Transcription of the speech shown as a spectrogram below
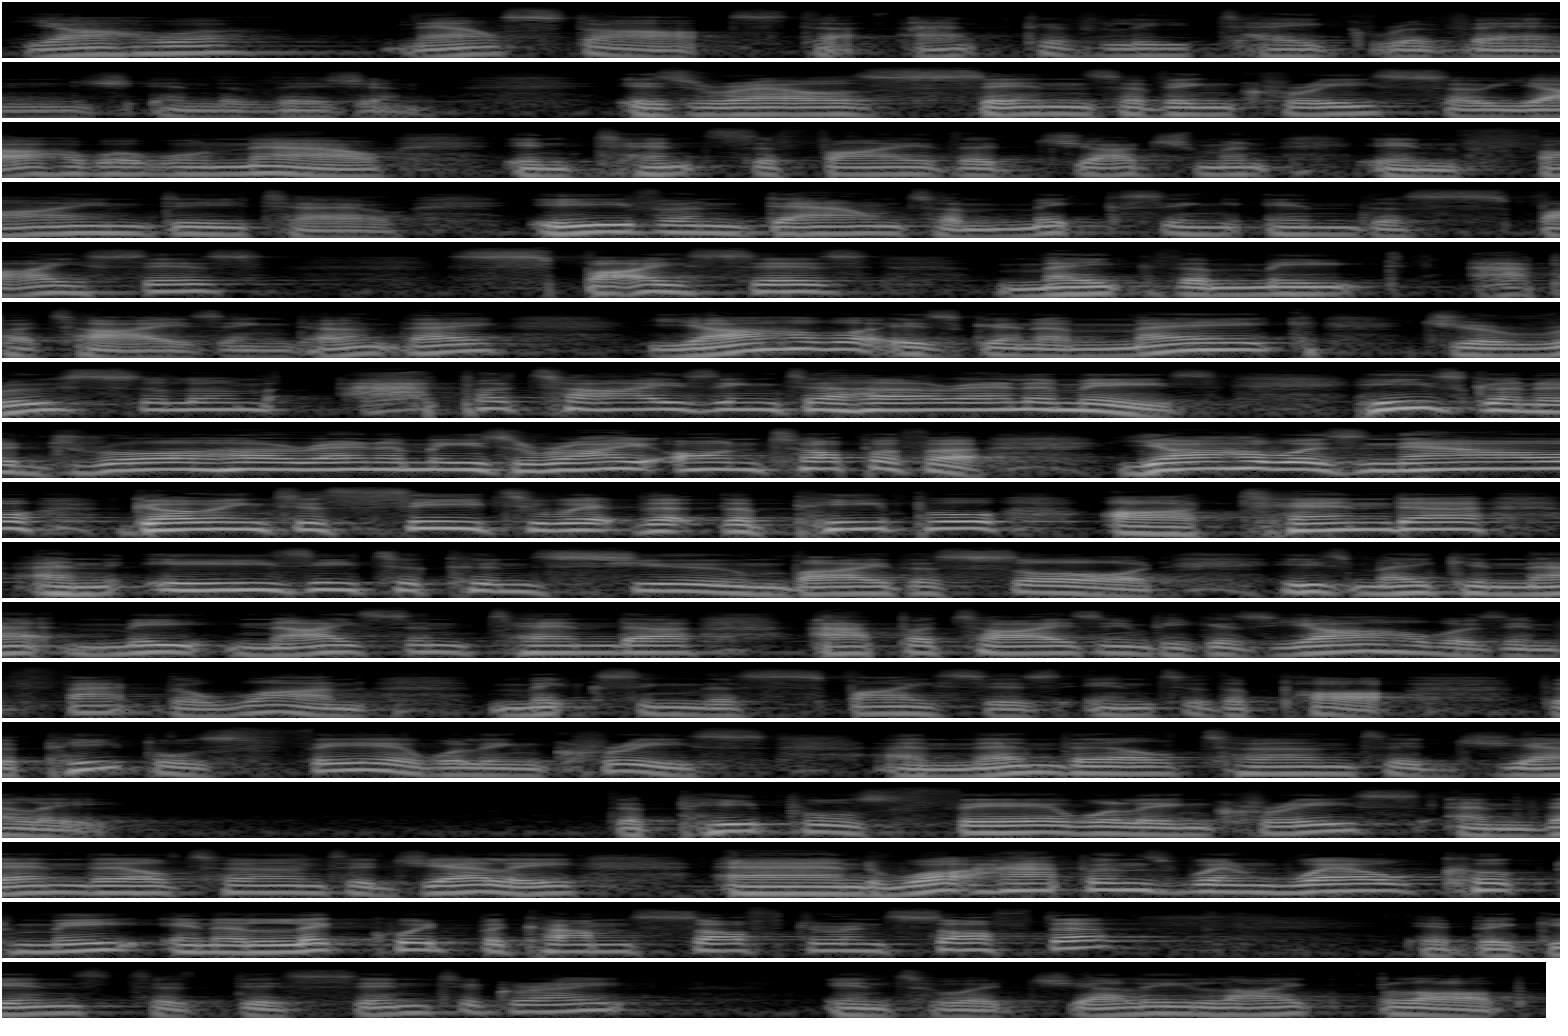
Yahweh now starts to actively take revenge in the vision. Israel's sins have increased, so Yahweh will now intensify the judgment in fine detail, even down to mixing in the spices. Spices make the meat appetizing, don't they? Yahweh is going to make Jerusalem appetizing to her enemies. He's going to draw her enemies right on top of her. Yahweh is now going to see to it that the people are tender and easy to consume by the sword. He's making that meat nice and tender, appetizing, because Yahweh is in fact the one mixing the spices into the pot. The people's fear will increase, and then they'll turn to jelly. The people's fear will increase, and then they'll turn to jelly. And what happens when well cooked meat in a liquid becomes softer and softer? It begins to disintegrate into a jelly like blob,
